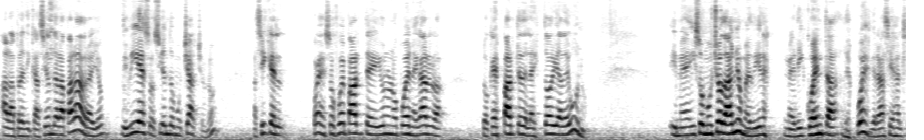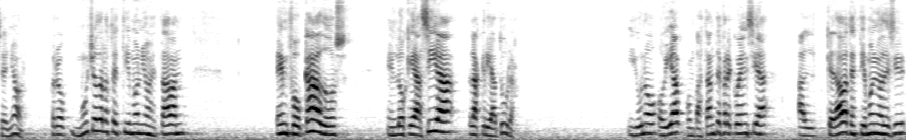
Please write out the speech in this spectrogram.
a la predicación de la palabra. Yo viví eso siendo muchacho, ¿no? Así que, pues eso fue parte, y uno no puede negar lo que es parte de la historia de uno. Y me hizo mucho daño, me di, me di cuenta después, gracias al Señor. Pero muchos de los testimonios estaban enfocados en lo que hacía la criatura. Y uno oía con bastante frecuencia al que daba testimonio decir,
